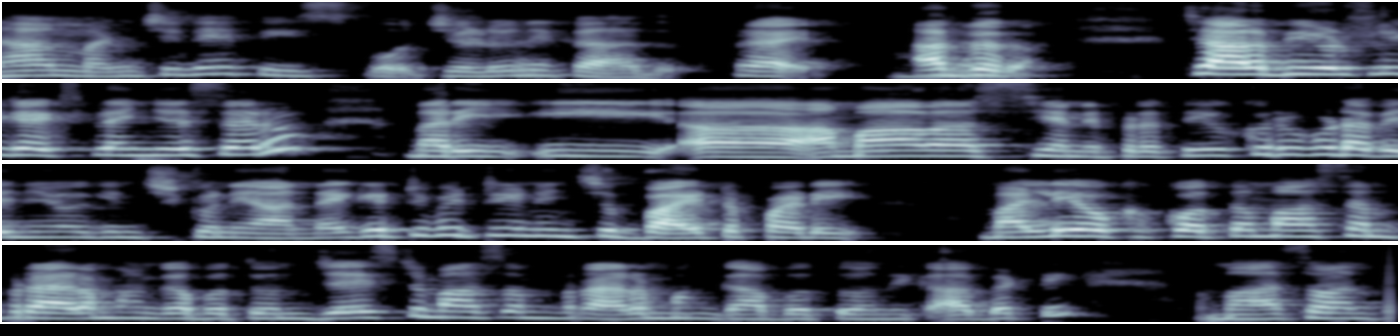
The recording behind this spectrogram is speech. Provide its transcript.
నా మంచిదే తీసుకో చెడుని కాదు. రైట్ అద్భుతం. చాలా బ్యూటిఫుల్గా ఎక్స్ప్లెయిన్ చేశారు. మరి ఈ అమావాస్యని ప్రతి ఒక్కరు కూడా వినియోగించుకుని ఆ నెగటివిటీ నుంచి బయటపడి మళ్ళీ ఒక కొత్త మాసం ప్రారంభం కాబోతోంది. జ్యేష్ఠ మాసం ప్రారంభం కాబోతోంది కాబట్టి మాసం అంతా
